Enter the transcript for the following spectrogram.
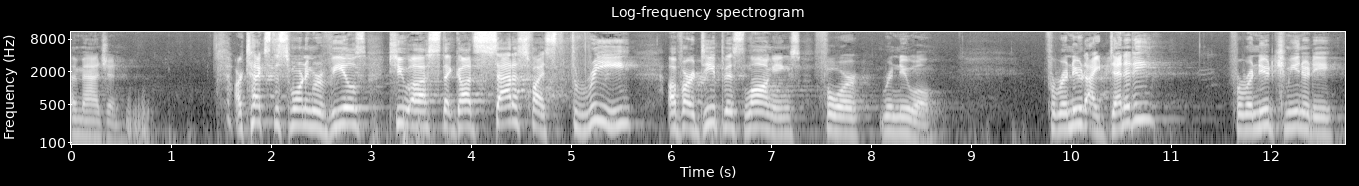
imagine. Our text this morning reveals to us that God satisfies three of our deepest longings for renewal for renewed identity, for renewed community,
